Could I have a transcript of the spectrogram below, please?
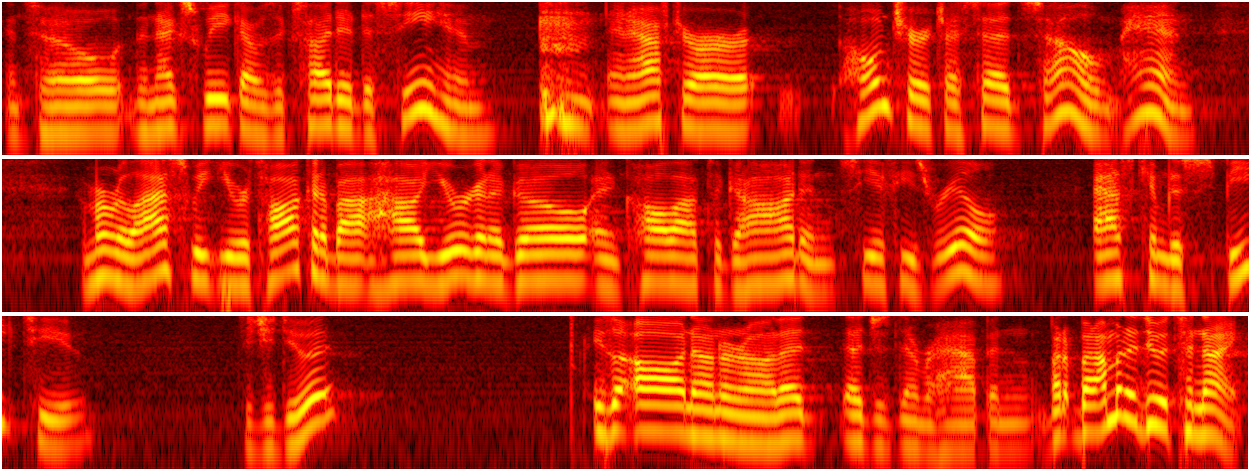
And so the next week, I was excited to see him. and after our home church, I said, so, man, I remember last week you were talking about how you were going to go and call out to God and see if he's real, ask him to speak to you. Did you do it? He's like, oh, no, no, no, that, that just never happened. But, but I'm going to do it tonight.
